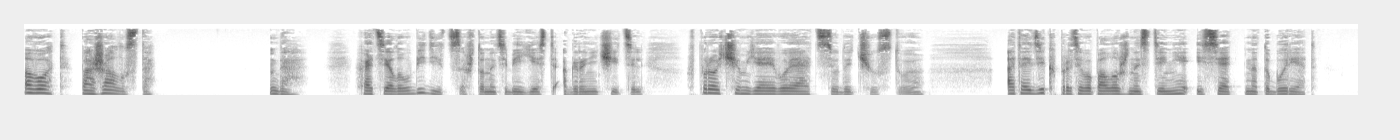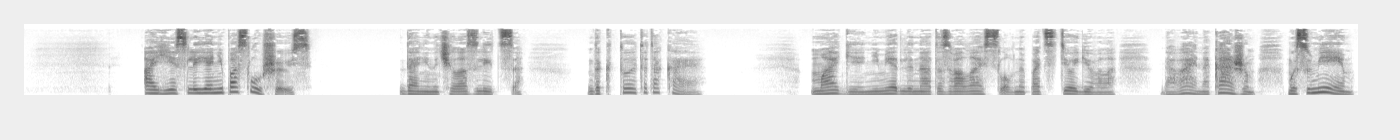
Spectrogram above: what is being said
Вот, пожалуйста. Да, хотела убедиться, что на тебе есть ограничитель. Впрочем, я его и отсюда чувствую. Отойди к противоположной стене и сядь на табурет. «А если я не послушаюсь?» Дани начала злиться. «Да кто это такая?» Магия немедленно отозвалась, словно подстегивала. «Давай, накажем, мы сумеем!»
